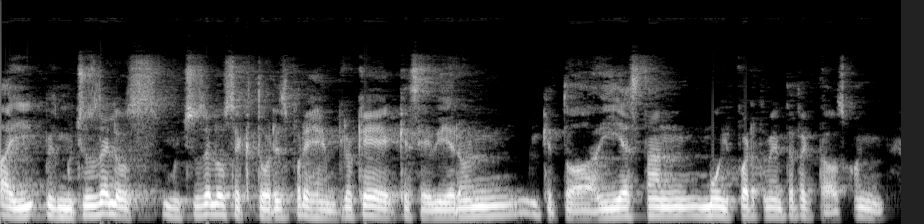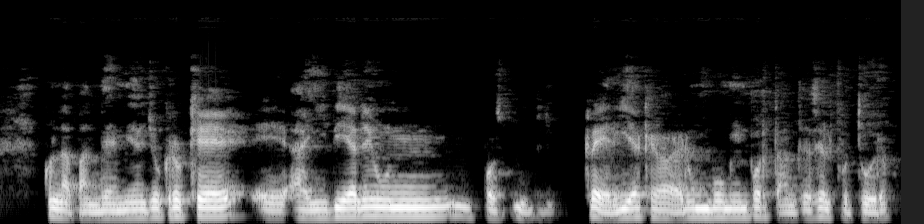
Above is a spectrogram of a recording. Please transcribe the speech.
hay pues muchos, de los, muchos de los sectores, por ejemplo, que, que, se vieron y que todavía están muy fuertemente afectados con, con la pandemia. Yo creo que eh, ahí viene un, pues, creería que va a haber un boom importante hacia el futuro.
